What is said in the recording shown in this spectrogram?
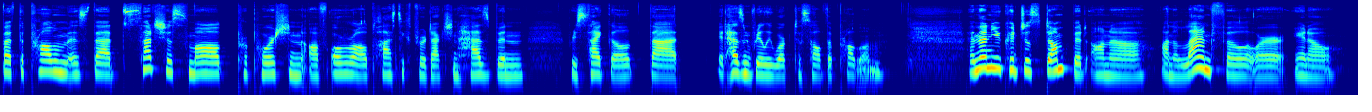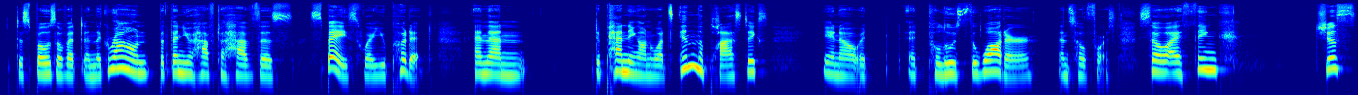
But the problem is that such a small proportion of overall plastics production has been recycled that it hasn't really worked to solve the problem. And then you could just dump it on a on a landfill or, you know, dispose of it in the ground, but then you have to have this space where you put it. And then depending on what's in the plastics, you know, it it pollutes the water and so forth. So I think just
